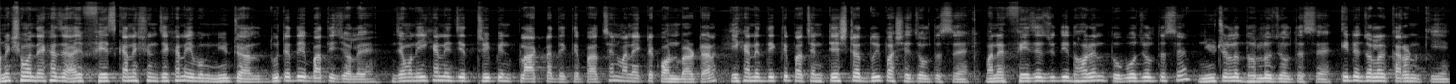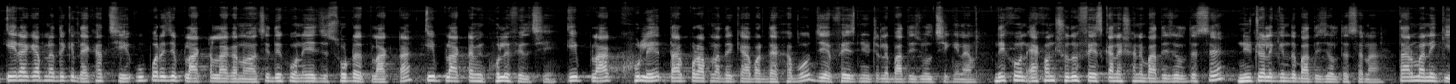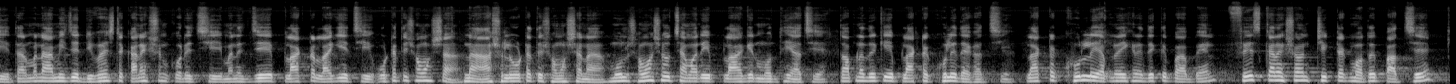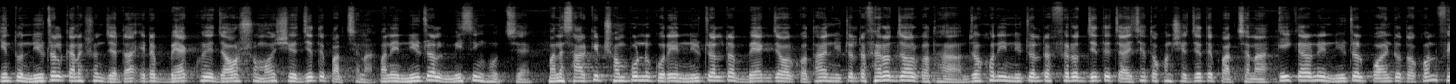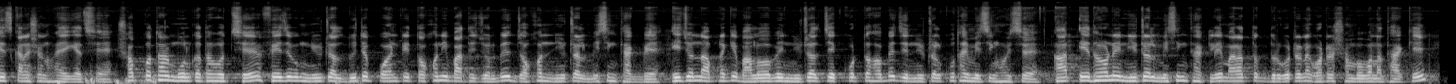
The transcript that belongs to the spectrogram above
অনেক সময় দেখা যায় ফেস কানেকশন যেখানে এবং নিউট্রাল দুটাতেই বাতি জ্বলে। যেমন এইখানে যে থ্রি পিন প্লাগটা দেখতে পাচ্ছেন মানে একটা কনভার্টার এখানে দেখতে পাচ্ছেন টেস্টার দুই পাশে জ্বলতেছে। মানে ফেজে যদি ধরেন তবুও জ্বলতেছে নিউট্রালে ধরলেও জ্বলতেছে। এটা জ্বলার কারণ কি? এর আগে আপনাদেরকে দেখাচ্ছি, উপরে যে প্লাগটা লাগানো আছে, দেখুন এই যে ছোট প্লাগটা এই প্লাগটা আমি খুলে ফেলছি। এই প্লাগ খুলে তারপর আপনাদেরকে আবার দেখাবো যে ফেজ নিউট্রালে বাতি জ্বলছে কিনা। দেখুন, এখন শুধু ফেজ কানেকশনে বাতি জ্বলতেছে নিউট্রালে কিন্তু বাতি জ্বলতেছে না। তার মানে কি? তার মানে আমি যে ডিভাইসটা কানেকশন করেছি মানে যে প্লাগটা লাগিয়েছি, ওটাতে সমস্যা? না, আসলে ওটাতে সমস্যা না। মূল সমস্যা হচ্ছে আমার এই প্লাগের মধ্যে আছে। তো আপনাদেরকে এই প্লাগটা খুলে দেখাচ্ছি। প্লাগটা খুললে আপনারা এখানে দেখতে পাবেন ফেস কানেকশন ঠিকঠাক মতোই পাচ্ছে, কিন্তু নিউট্রাল কানেকশন যেটা, এটা ব্যাক হয়ে যাওয়ার সময় সে যেতে পারছে না। মানে নিউট্রাল মিসিং হচ্ছে। মানে সার্কিট সম্পূর্ণ করে নিউট্রালটা ব্যাক যাওয়ার কথা নিউট্রালটা ফেরত যাওয়ার কথা। যখনই নিউট্রালটা ফেরত যেতে চাইছে, তখন সে যেতে পারছে না। এই কারণে নিউট্রাল পয়েন্টও তখন ফেস কানেকশন হয়ে গেছে। সব কথার মূল কথা হচ্ছে ফেজ এবং নিউট্রাল দুইটা পয়েন্টে তখনই বাতি জ্বলবে যখন নিউট্রাল মিসিং থাকবে। এই জন্য আপনাকে ভালোভাবে নিউট্রাল চেক করতে হবে যে নিউট্রাল কোথায় মিসিং হয়েছে। আর এ ধরনের নিউট্রাল মিসিং থাকলে মারাত্মক দুর্ঘটনা ঘটার সম্ভাবনা থাকে।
